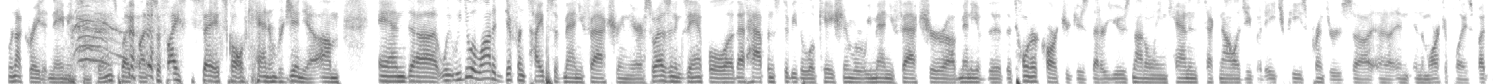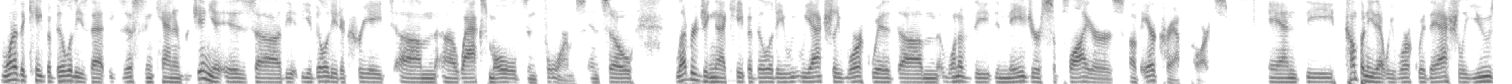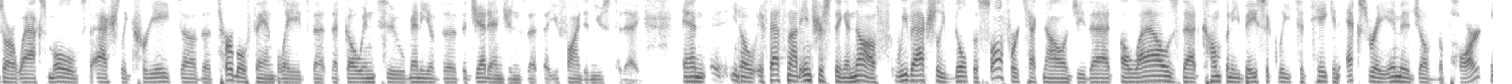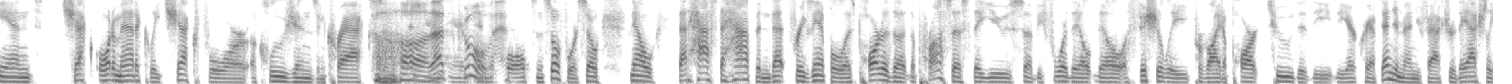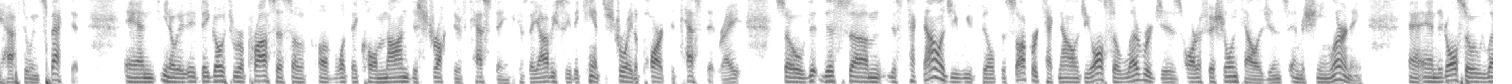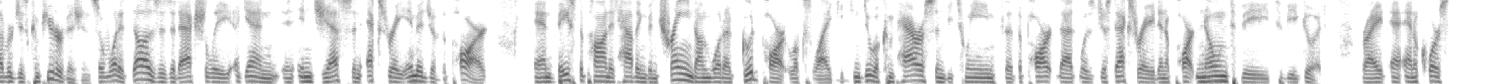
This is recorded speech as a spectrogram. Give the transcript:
we're not great at naming some things, but but suffice to say, it's called Canon Virginia. Um, and uh, we, we do a lot of different types of manufacturing there. So, as an example, uh, that happens to be the location where we manufacture uh, many of the, the toner cartridges that are used not only in Canon's technology, but HP's printers uh, uh, in, in the marketplace. But one of the capabilities that exists in Canon Virginia is uh, the, the ability to create um, wax molds and forms. And so, leveraging that capability, we, we actually work with um, one of the, the major suppliers of aircraft parts. And the company that we work with, they actually use our wax molds to actually create uh, the turbofan blades that, that go into many of the, the jet engines that, that you find in use today. And, eh, you know, if that's not interesting enough, we've actually built a software technology that allows that company basically to take an x ray image of the part and check automatically check for occlusions and cracks. And, oh, and, that's and, cool, man. Faults and so forth. So now that has to happen that for example as part of the, the process they use uh, before they'll they'll officially provide a part to the, the, the aircraft engine manufacturer they actually have to inspect it. And you know it, they go through a process of, of what they call non-destructive testing because they obviously they can't destroy the part to test it right? So th- this um, this technology we've built the software technology also leverages artificial intelligence and machine learning and it also leverages computer vision. So what it does is it actually again ingests an X-ray image of the part and based upon it having been trained on what a good part looks like, it can do a comparison between the, the part that was just x-rayed and a part known to be to be good, right? And, and of course,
